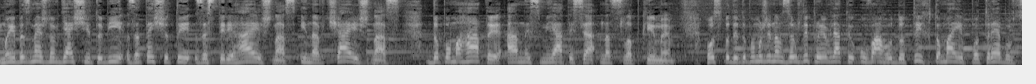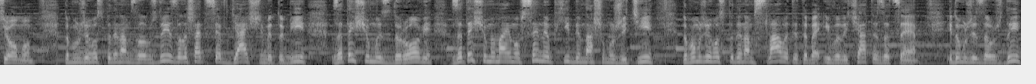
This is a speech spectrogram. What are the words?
Ми безмежно вдячні тобі за те, що ти застерігаєш нас і навчаєш нас допомагати, а не сміятися над слабкими. Господи, допоможи нам завжди проявляти увагу до тих, хто має потребу в цьому. Допоможи, Господи, нам завжди залишатися вдячними Тобі за те, що ми здорові, за те, що ми маємо все необхідне в нашому житті. Допоможи, Господи, нам славити Тебе і величати за це. І допоможи завжди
